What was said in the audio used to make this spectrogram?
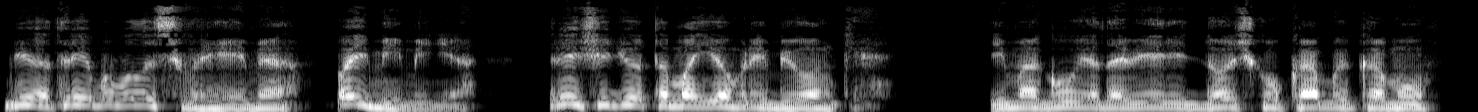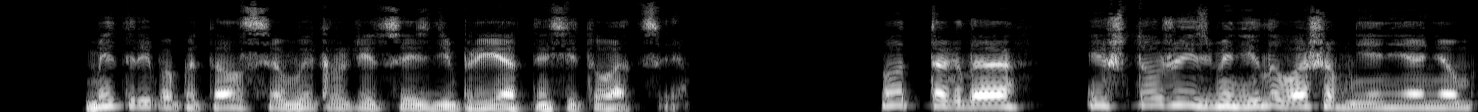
Мне требовалось время, пойми меня. Речь идет о моем ребенке. И могу я доверить дочку кабы кому. Дмитрий попытался выкрутиться из неприятной ситуации. — Вот тогда и что же изменило ваше мнение о нем?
